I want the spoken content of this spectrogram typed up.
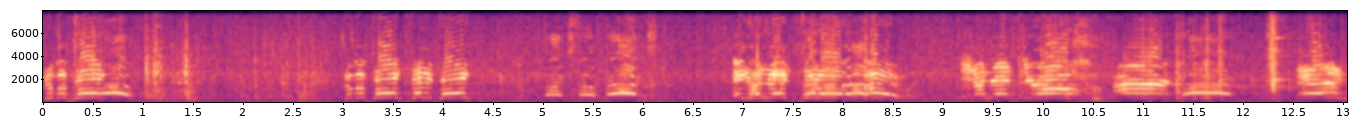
Group of tanks! Group of tanks, center tank! Tanks, center tanks! 800, zero, fire! 800, zero, fire! And...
